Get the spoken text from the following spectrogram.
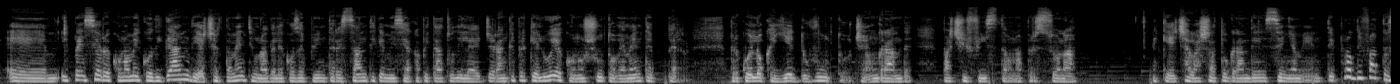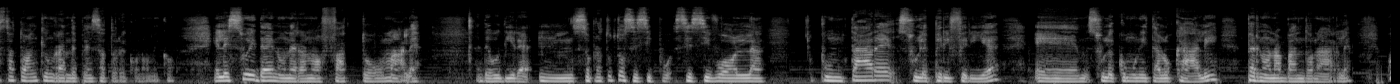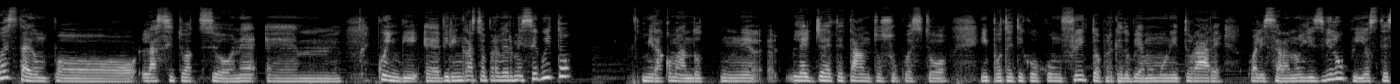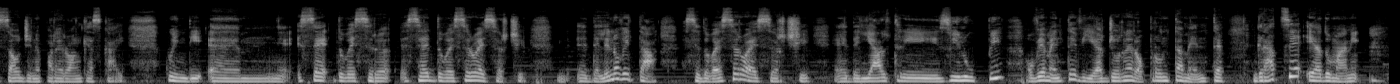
E il pensiero economico di Gandhi è certamente una delle cose più interessanti che mi sia capitato di leggere, anche perché lui è conosciuto ovviamente per, per quello che gli è dovuto, cioè un grande pacifista, una persona che ci ha lasciato grandi insegnamenti, però di fatto è stato anche un grande pensatore economico e le sue idee non erano affatto male, devo dire, mm, soprattutto se si, può, se si vuole puntare sulle periferie e sulle comunità locali per non abbandonarle. Questa è un po' la situazione, ehm, quindi eh, vi ringrazio per avermi seguito mi raccomando, leggete tanto su questo ipotetico conflitto perché dobbiamo monitorare quali saranno gli sviluppi. Io stessa oggi ne parlerò anche a Sky. Quindi, ehm, se, dovessero, se, dovessero, esserci eh, delle novità, se dovessero esserci eh, degli altri sviluppi, ovviamente vi aggiornerò prontamente. Grazie e a domani.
